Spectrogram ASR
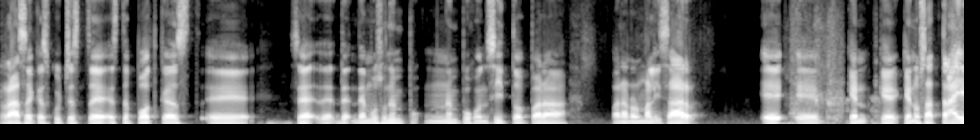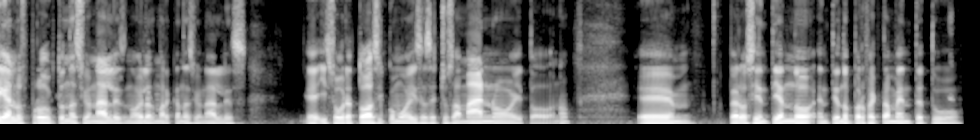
raza que escuche este, este podcast, demos un, un empujoncito para para normalizar eh, eh, que, nos atraigan los productos nacionales, ¿no? Y las marcas nacionales. Eh, y sobre todo, así como dices, hechos a mano y todo, ¿no? Em, pero sí entiendo, entiendo perfectamente tu,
